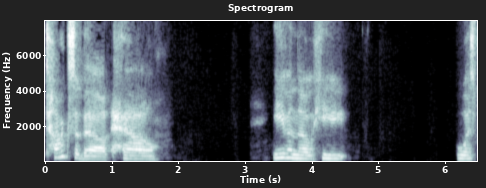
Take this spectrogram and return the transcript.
talks about how even though he was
